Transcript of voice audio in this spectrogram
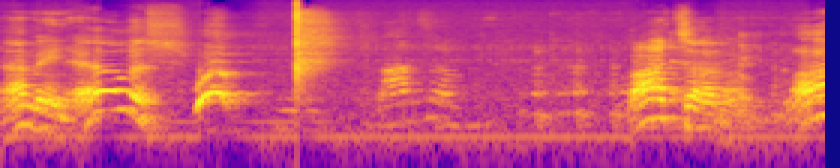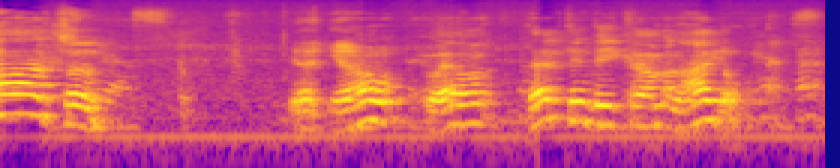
I mean, Elvis, whoop, Lots of, Lots of them. Lots of. Yes. You know, well, that can become an idol. Yes.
